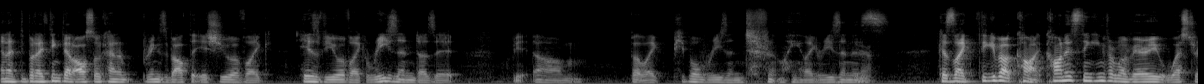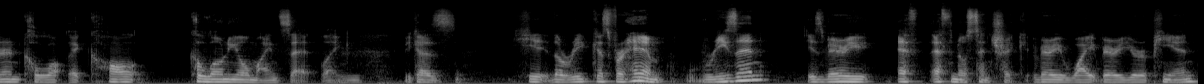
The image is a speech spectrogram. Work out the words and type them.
and I th- but I think that also kind of brings about the issue of like his view of like reason does it, be- um, but like people reason differently. Like reason is because like think about Kant. Kant is thinking from a very Western colo- like col- colonial mindset, like Mhm. because he the re because for him reason is very eth- ethnocentric, very white, very European.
